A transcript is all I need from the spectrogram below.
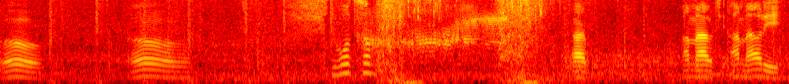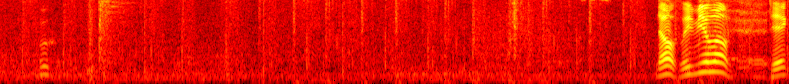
Oh. Oh. You want some? Alright. I'm out. I'm outie. Whew. No, leave me alone, dick.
